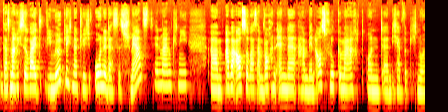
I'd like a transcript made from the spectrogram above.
das mache ich so weit wie möglich, natürlich ohne dass es schmerzt in meinem Knie. Ähm, aber auch sowas am Wochenende haben wir einen Ausflug gemacht und äh, ich habe wirklich nur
